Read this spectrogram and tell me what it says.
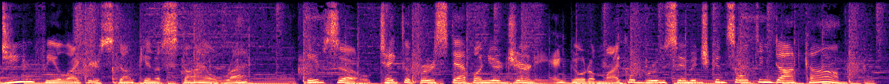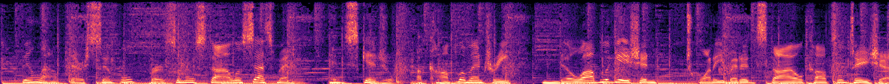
Do you feel like you're stuck in a style rut? If so, take the first step on your journey and go to michaelbruceimageconsulting.com. Fill out their simple personal style assessment and schedule a complimentary, no obligation 20 minute style consultation.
